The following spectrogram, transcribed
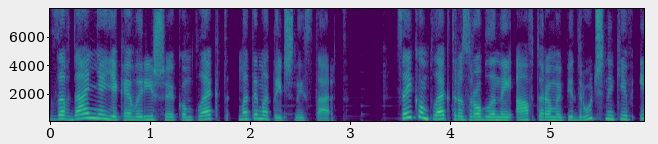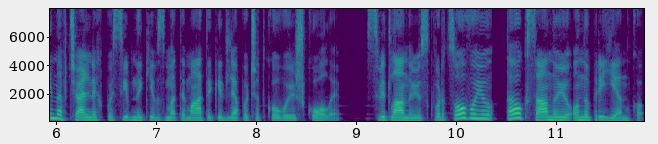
завдання, яке вирішує комплект Математичний старт. Цей комплект розроблений авторами підручників і навчальних посібників з математики для початкової школи Світланою Скворцовою та Оксаною Онопрієнко.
